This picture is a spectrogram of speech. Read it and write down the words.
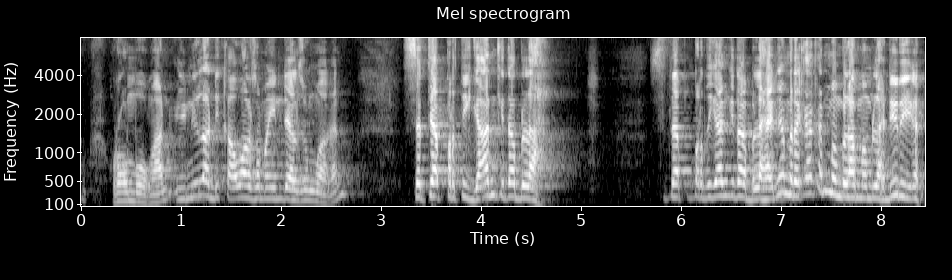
Rombongan inilah dikawal sama intel semua kan? Setiap pertigaan kita belah. Setiap pertigaan kita belahnya mereka kan membelah-membelah diri kan.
